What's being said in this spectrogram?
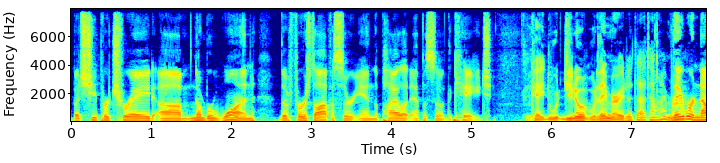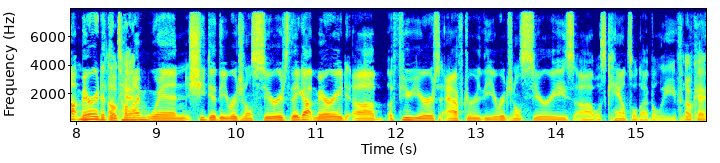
but she portrayed um, number one, the first officer in the pilot episode, The Cage. Okay, do you know were they married at that time? or- They were not married at the Okay. time when she did the original series. They got married uh, a few years after the original series uh, was canceled, I believe. Okay.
